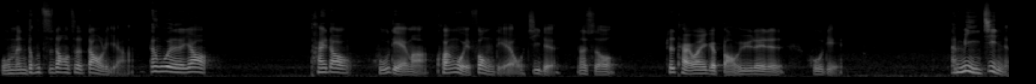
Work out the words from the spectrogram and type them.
我们都知道这道理啊，但为了要拍到蝴蝶嘛，宽尾凤蝶，我记得那时候是台湾一个保育类的蝴蝶，很秘境啊，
